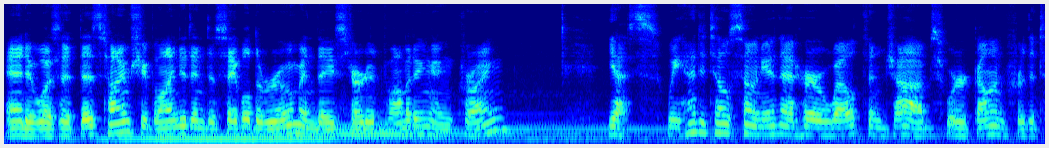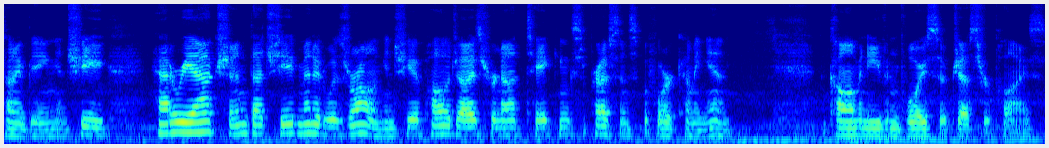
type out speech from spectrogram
And it was at this time she blinded and disabled the room and they started vomiting and crying? Yes, we had to tell Sonia that her wealth and jobs were gone for the time being, and she had a reaction that she admitted was wrong, and she apologized for not taking suppressants before coming in. The calm and even voice of Jess replies.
